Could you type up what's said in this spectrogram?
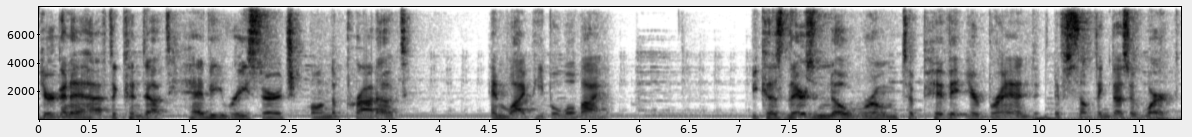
you're gonna have to conduct heavy research on the product and why people will buy it. Because there's no room to pivot your brand if something doesn't work.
